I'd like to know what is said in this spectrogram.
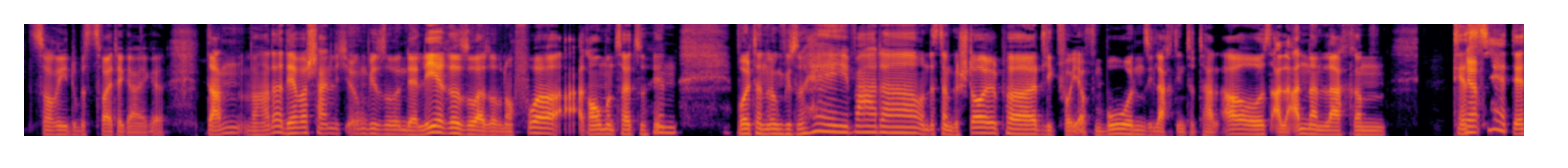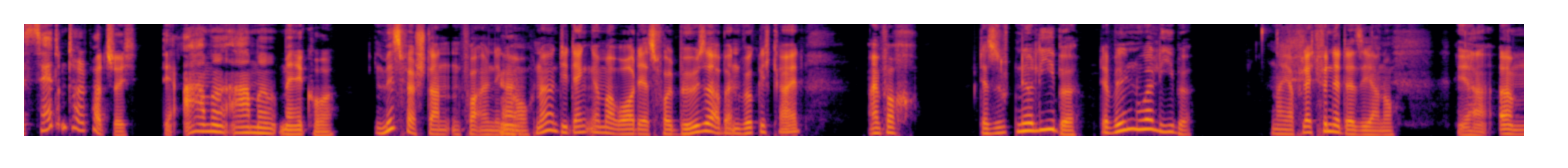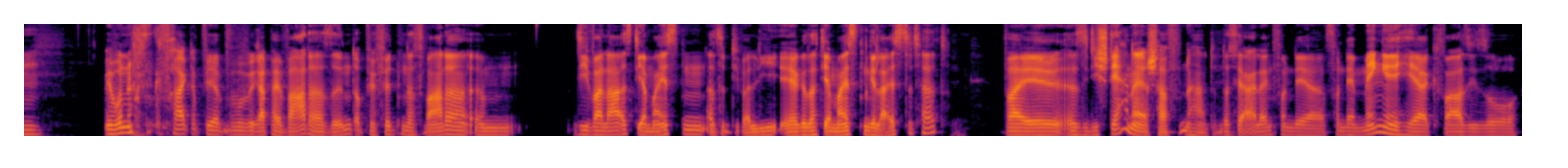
sorry, du bist zweite Geige. Dann war da der wahrscheinlich irgendwie so in der Lehre, so, also noch vor Raum und Zeit so hin, wollte dann irgendwie so, hey, war da und ist dann gestolpert, liegt vor ihr auf dem Boden, sie lacht ihn total aus, alle anderen lachen. Der Ja. ist sad, der ist sad und tollpatschig. Der arme, arme Melkor. missverstanden vor allen Dingen Ja. auch, ne? Die denken immer, oh, der ist voll böse, aber in Wirklichkeit einfach, der sucht nur Liebe. Der will nur Liebe. Naja, vielleicht findet er sie ja noch. Ja, ähm, wir wurden gefragt, ob wir, wo wir gerade bei Wada sind, ob wir finden, dass Wada ähm, die Valar ist, die am meisten, also die Vali, eher gesagt, die am meisten geleistet hat. weil äh, sie die Sterne erschaffen hat und das ja allein von der, von der Menge her quasi so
